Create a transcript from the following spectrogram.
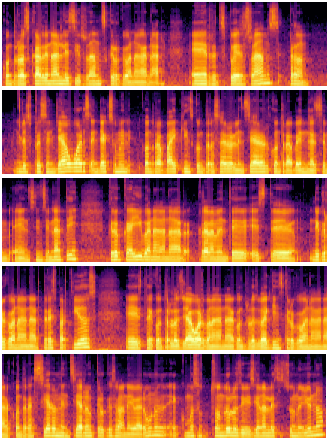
Contra los Cardinals y Rams creo que van a ganar. Eh, después Rams, perdón. Después en Jaguars, en Jacksonville, contra Vikings, contra Seattle en Seattle, contra Bengals en, Cincinnati. Creo que ahí van a ganar claramente, este, yo creo que van a ganar tres partidos. Este, contra los Jaguars van a ganar, contra los Vikings creo que van a ganar, contra Seattle en Seattle creo que se van a llevar uno. Eh, como son, son dos los divisionales, es uno y uno.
